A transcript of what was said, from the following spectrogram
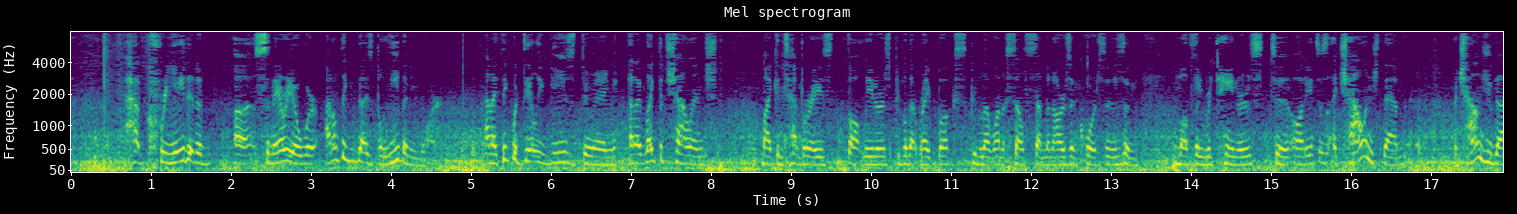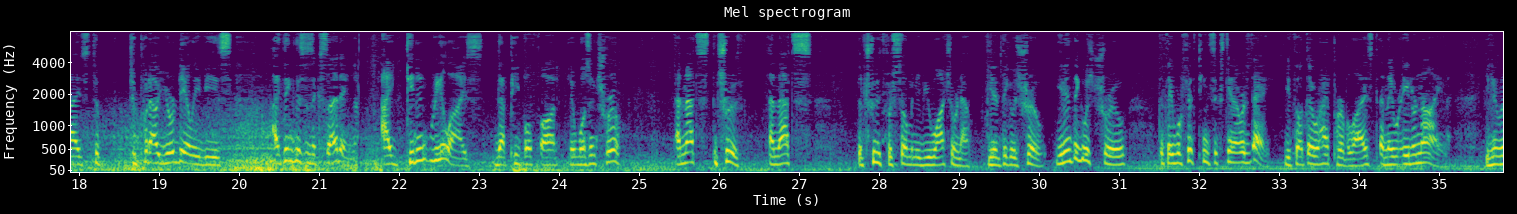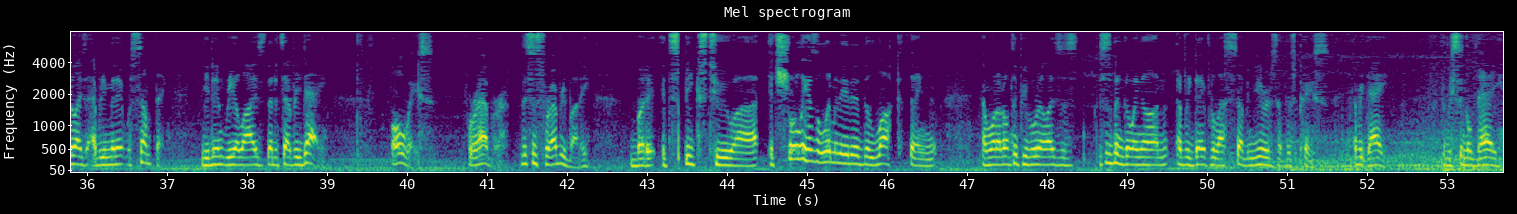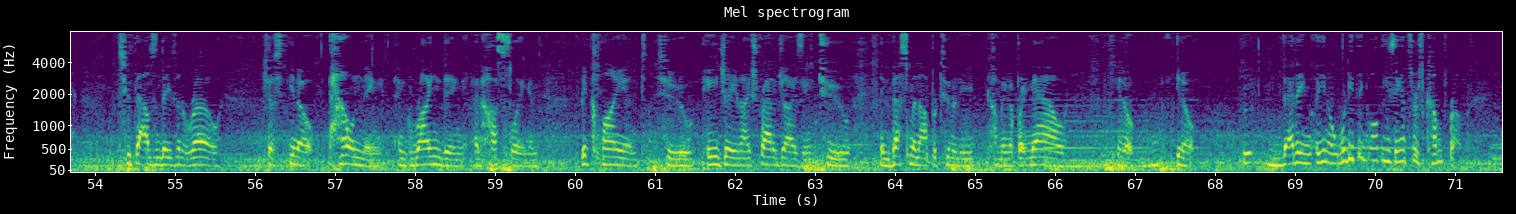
have created a, a scenario where I don't think you guys believe anymore. And I think what DailyVee is doing, and I'd like to challenge my contemporaries, thought leaders, people that write books, people that want to sell seminars and courses and monthly retainers to audiences. I challenge them. I challenge you guys to, to put out your DailyVee's. I think this is exciting. I didn't realize that people thought it wasn't true. And that's the truth. And that's the truth for so many of you watching right now. You didn't think it was true. You didn't think it was true that they were 15, 16 hours a day. You thought they were hyperbolized and they were eight or nine. You didn't realize every minute was something. You didn't realize that it's every day. Always. Forever. This is for everybody. But it, it speaks to, uh, it surely has eliminated the luck thing. And what I don't think people realize is this has been going on every day for the last seven years at this pace. Every day. Every single day. 2,000 days in a row. Just, you know, pounding and grinding and hustling and big client to AJ and I strategizing to investment opportunity coming up right now. You know, you know, vetting, you know, where do you think all these answers come from?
